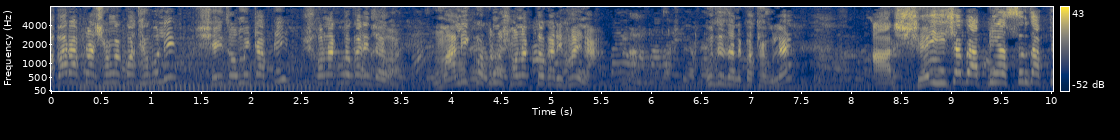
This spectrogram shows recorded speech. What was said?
আবার আপনার সঙ্গে কথা বলি সেই জমিটা আপনি শনাক্তকারী দেওয়া। মালিক কখনো শনাক্তকারী হয় না। না। বুঝে জানে কথাগুলো। আর সেই হিসাবে আপনি আসছেন যে আপনি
